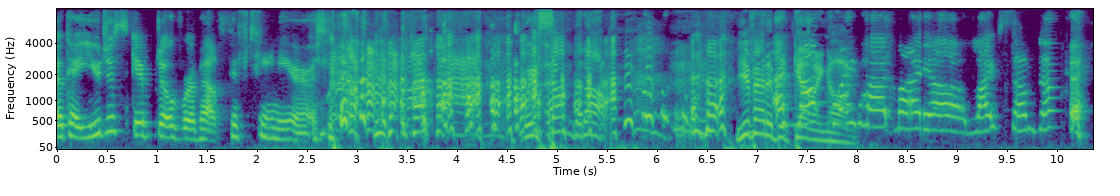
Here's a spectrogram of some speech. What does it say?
Okay, you just skipped over about 15 years. we summed it up. You've had a bit I've going not on. quite had my uh, life summed up.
